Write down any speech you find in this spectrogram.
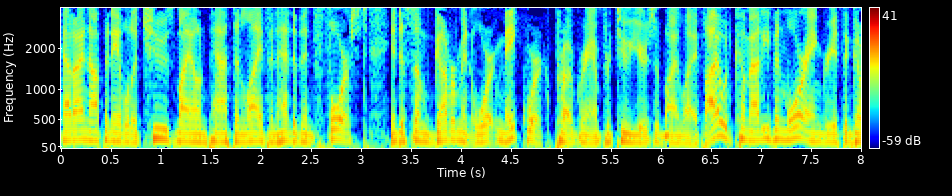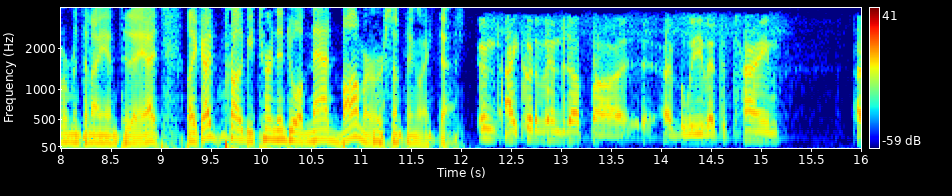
had I not been able to choose my own path in life and had to been forced into some government work, make work program for two years of my life. I would come out even more angry at the government than I am today. I'd like I'd probably be turned into a mad bomber or something like that. and I could have ended up, uh, I believe at the time, I,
